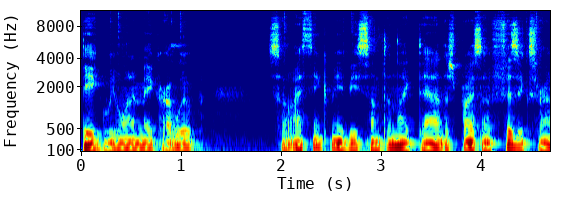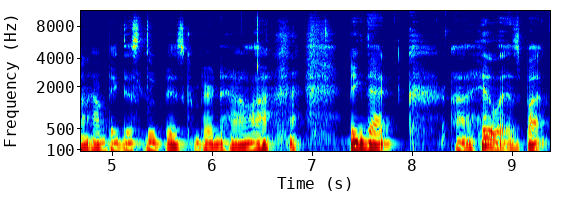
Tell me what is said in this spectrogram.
big we want to make our loop. So I think maybe something like that. There's probably some physics around how big this loop is compared to how uh, big that uh, hill is, but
